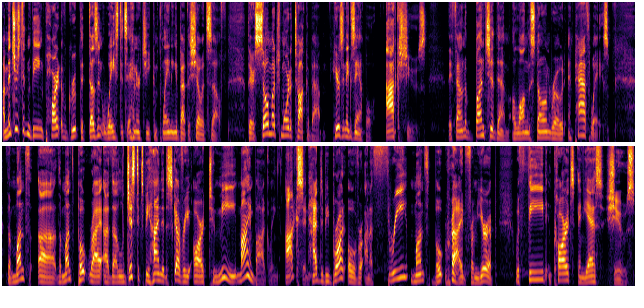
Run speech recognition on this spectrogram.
I'm interested in being part of a group that doesn't waste its energy complaining about the show itself. There's so much more to talk about. Here's an example ox shoes. They found a bunch of them along the stone road and pathways. The month, uh, the month boat ride, uh, the logistics behind the discovery are, to me, mind-boggling. Oxen had to be brought over on a three-month boat ride from Europe with feed and carts and yes, shoes.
